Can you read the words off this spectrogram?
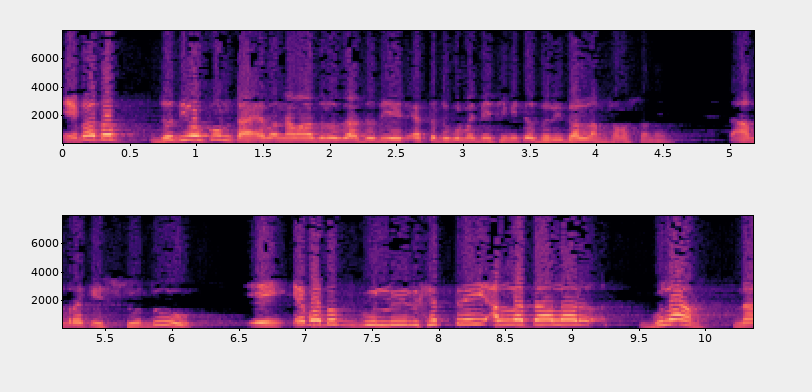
এবাদত যদিও কোনটা? এবার নামাজ, রোজা যদি এতটুকুর মধ্যে সীমিত ধরি, ধরলাম, সমস্যা নেই। আমরা কি শুধু এই এবাদত গুলির ক্ষেত্রেই আল্লাহ তালার গুলাম, না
